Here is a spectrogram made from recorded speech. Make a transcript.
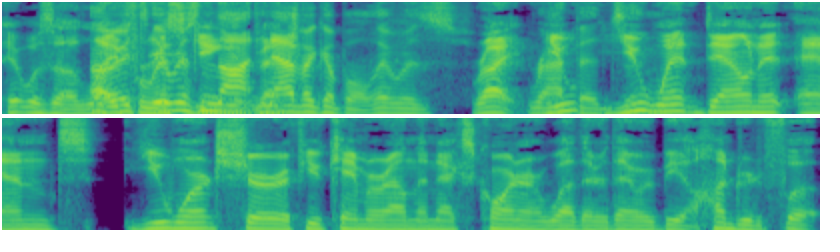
it was a Oh, life it, it was not adventure. navigable. It was Right. rapids. You you and- went down it and you weren't sure if you came around the next corner whether there would be a hundred foot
